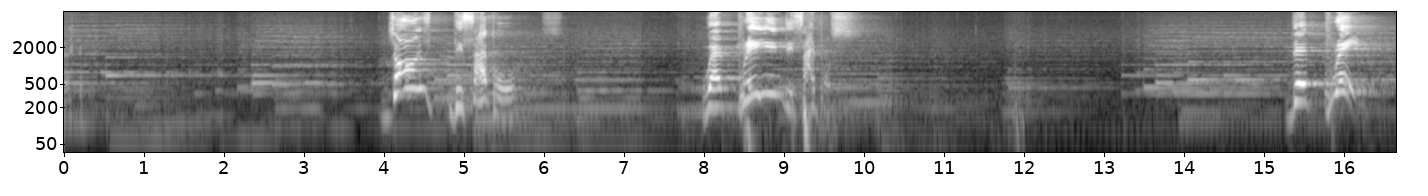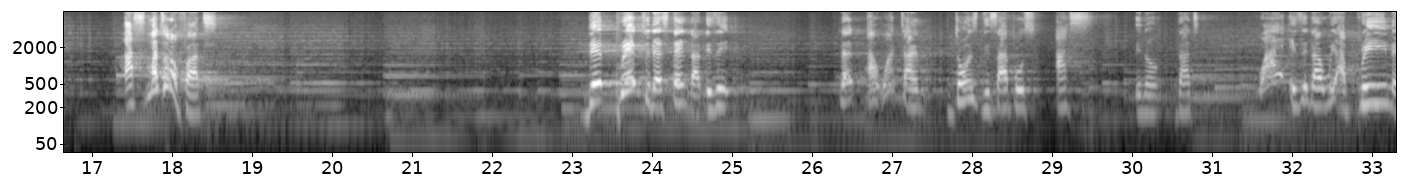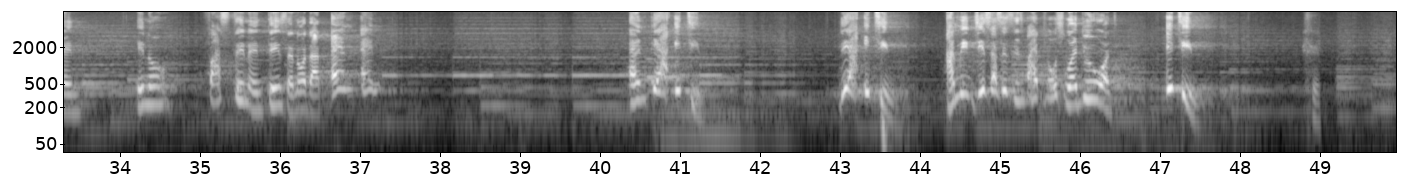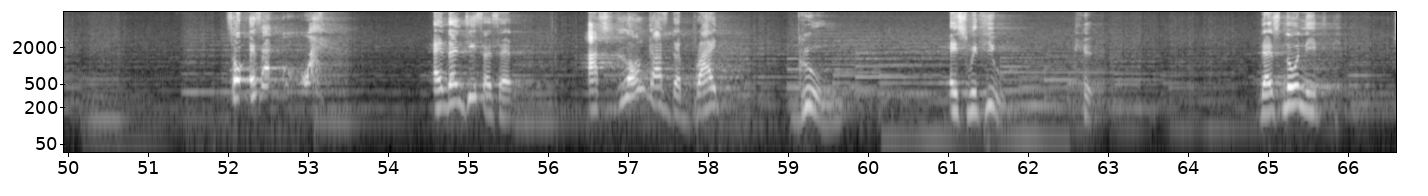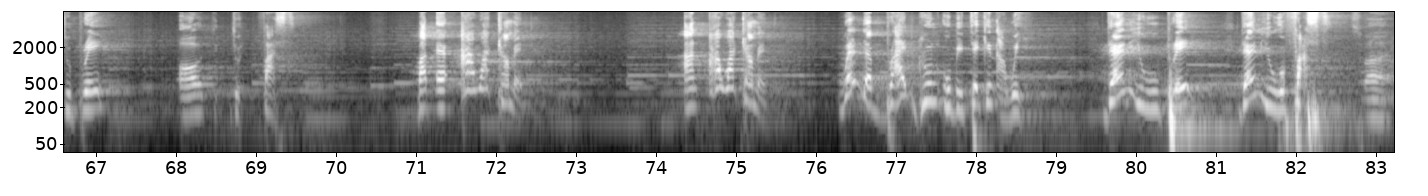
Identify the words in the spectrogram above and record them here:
John's disciples were praying disciples. They pray. As a matter of fact, they pray to the extent that is it that at one time John's disciples asked, you know, that why is it that we are praying and you know fasting and things and all that and and and they are eating. They are eating. I mean, Jesus' disciples were doing what? Eating. so it's like, why? And then Jesus said, as long as the bridegroom is with you, there's no need to pray or to fast. But an hour cometh, an hour cometh when the bridegroom will be taken away. Then you will pray, then you will fast. that's right.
